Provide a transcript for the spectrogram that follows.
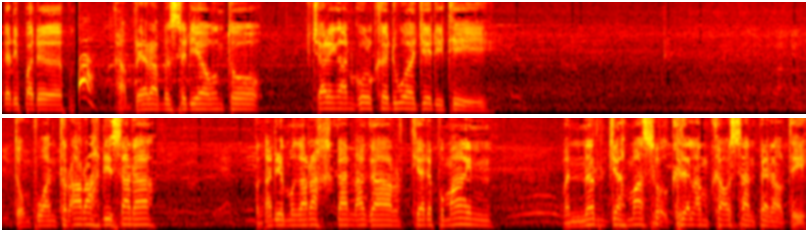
daripada Cabrera bersedia untuk jaringan gol kedua JDT. Tumpuan terarah di sana. Pengadil mengarahkan agar tiada pemain menerjah masuk ke dalam kawasan penalti.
